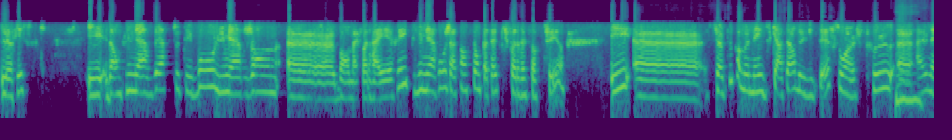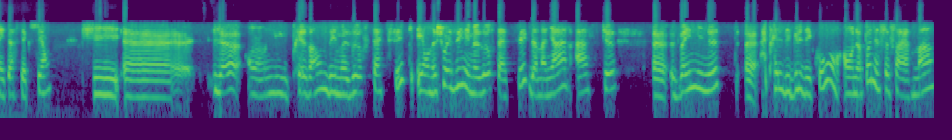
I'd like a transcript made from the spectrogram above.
le risque. Et donc, lumière verte, tout est beau. Lumière jaune, bon, ben, il faudra aérer. Puis lumière rouge, attention, peut-être qu'il faudrait sortir. Et c'est un peu comme un indicateur de vitesse ou un feu mmh. à une intersection. Puis euh, là, on nous présente des mesures statiques et on a choisi les mesures statiques de manière à ce que euh, 20 minutes euh, après le début des cours, on n'a pas nécessairement,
